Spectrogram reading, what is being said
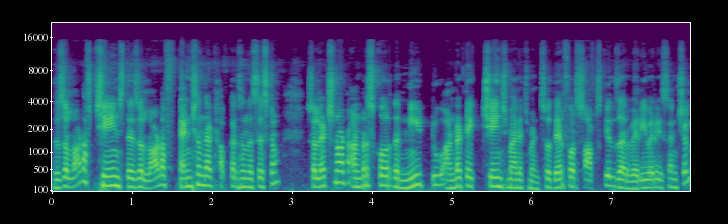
there's a lot of change there's a lot of tension that occurs in the system. So let's not underscore the need to undertake change management. So therefore soft skills are very very essential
